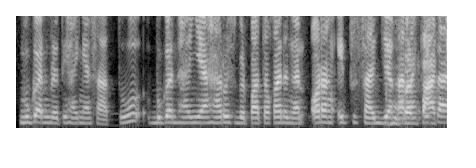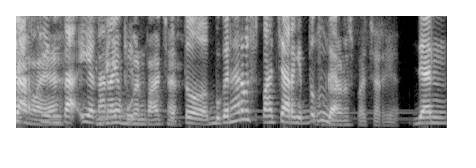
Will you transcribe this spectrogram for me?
Bukan berarti hanya satu, bukan hanya harus berpatokan dengan orang itu saja Bukan karena kita pacar lah ya. cinta. Iya, karena kita- bukan pacar. Betul, bukan harus pacar gitu Bukan enggak. harus pacar ya. Dan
